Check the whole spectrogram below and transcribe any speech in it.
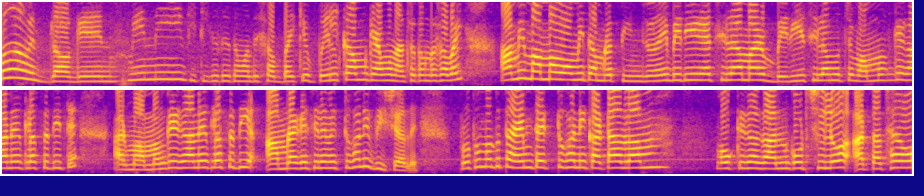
আমি ব্লগের মিনি ভিডিওতে তোমাদের সবাইকে ওয়েলকাম কেমন আছো তোমরা সবাই? আমি মাম্মা, অমিত, আমরা তিনজনেই বেরিয়ে গেছিলাম আর বেরিয়েছিলাম হচ্ছে মাম্মামকে গানের ক্লাসে দিতে। আর মাম্মামকে গানের ক্লাসে দিয়ে আমরা গেছিলাম একটুখানি বিশালে প্রথমত টাইমটা একটুখানি কাটালাম। ওকে গান করছিল আর তাছাড়াও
